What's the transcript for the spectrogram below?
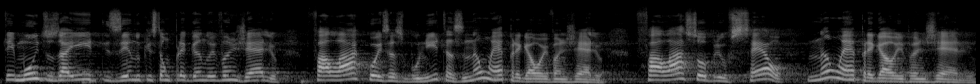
Tem muitos aí dizendo que estão pregando o Evangelho. Falar coisas bonitas não é pregar o Evangelho. Falar sobre o céu não é pregar o Evangelho.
